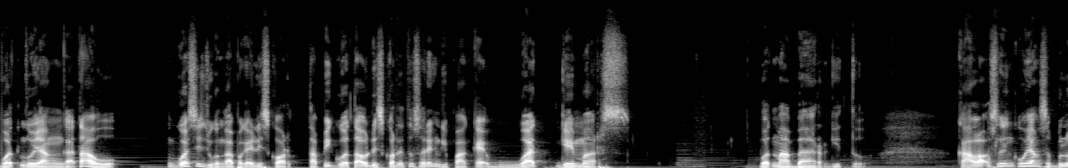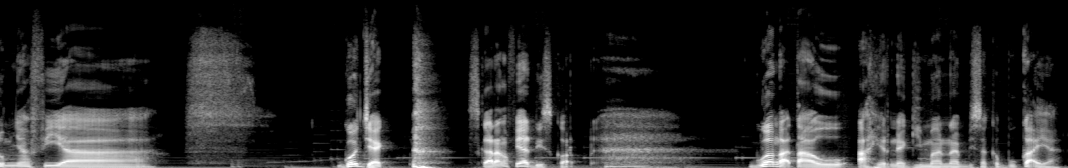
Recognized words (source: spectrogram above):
buat lu yang nggak tahu, gue sih juga nggak pakai Discord. Tapi gue tahu Discord itu sering dipakai buat gamers, buat mabar gitu. Kalau selingkuh yang sebelumnya via Gojek, sekarang via Discord. Gua nggak tahu akhirnya gimana bisa kebuka ya.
